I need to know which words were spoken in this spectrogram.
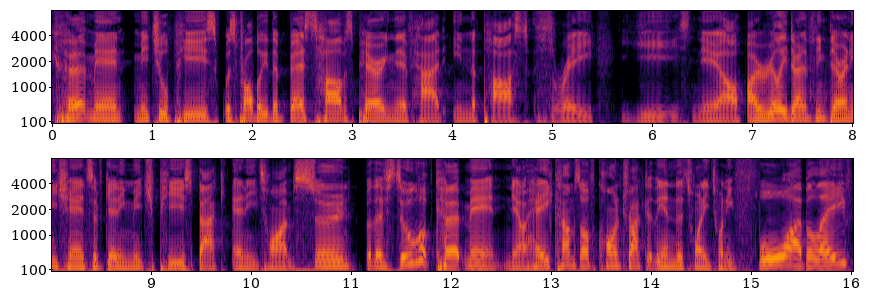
Kurt Mann, Mitchell Pearce was probably the best halves pairing they've had in the past three years. Now, I really don't think there's any chance of getting Mitch Pearce back anytime soon, but they've still got Kurt Mann. Now, he comes off contract at the end of 2024, I believe.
